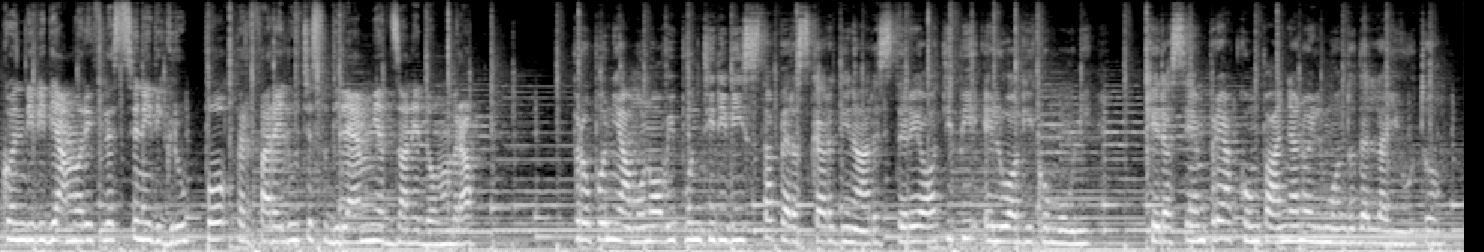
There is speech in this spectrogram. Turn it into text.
Condividiamo riflessioni di gruppo per fare luce su dilemmi e zone d'ombra. Proponiamo nuovi punti di vista per scardinare stereotipi e luoghi comuni che da sempre accompagnano il mondo dell'aiuto.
